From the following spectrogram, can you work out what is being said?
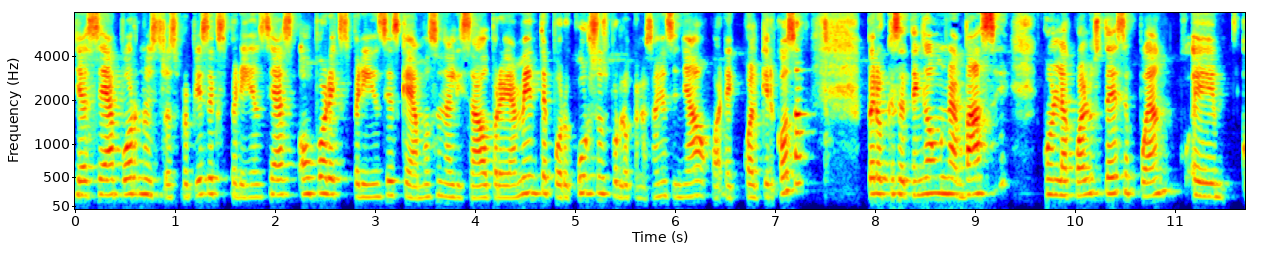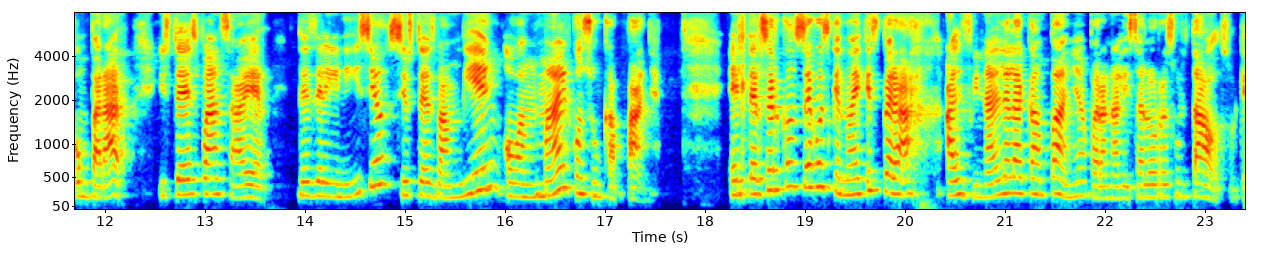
Ya sea por nuestras propias experiencias o por experiencias que hemos analizado previamente, por cursos, por lo que nos han enseñado, cualquier cosa, pero que se tenga una base con la cual ustedes se puedan eh, comparar y ustedes puedan saber desde el inicio si ustedes van bien o van mal con su campaña. El tercer consejo es que no hay que esperar al final de la campaña para analizar los resultados, ¿ok?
